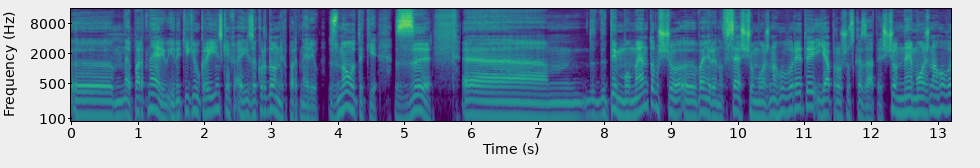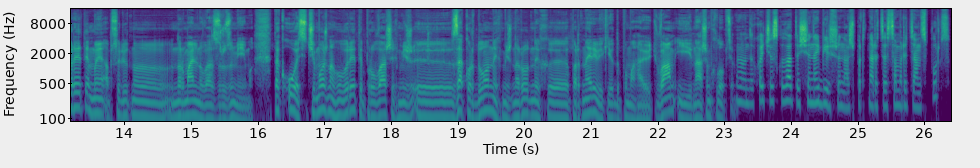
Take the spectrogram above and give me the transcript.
ем, партнерів, і не тільки українських, а й закордонних партнерів. Знову таки, з ем, тим моментом, що е, пані Ірино, все, що можна говорити, я прошу сказати. Що не можна говорити, ми абсолютно нормально вас зрозуміємо. Так ось чи можна говорити про ваших між е, закордонних міжнародних е, партнерів, які допомагають вам і нашим хлопцям? Ну, Хочу сказати, що найбільший наш партнер це Самаритян Спурс,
